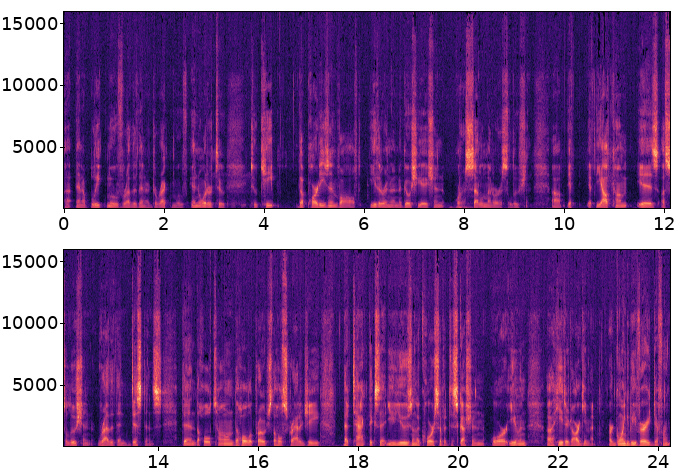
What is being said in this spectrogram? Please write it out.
a, an oblique move rather than a direct move in order to to keep the parties involved either in a negotiation or a settlement or a solution. Uh, if if the outcome is a solution rather than distance, then the whole tone, the whole approach, the whole strategy, the tactics that you use in the course of a discussion or even a heated argument are going to be very different.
